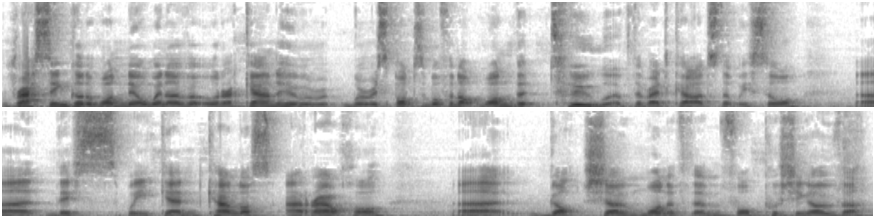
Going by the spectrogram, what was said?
Racing got a 1 0 win over Huracan, who were, were responsible for not one but two of the red cards that we saw uh, this weekend. Carlos Araujo uh, got shown one of them for pushing over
